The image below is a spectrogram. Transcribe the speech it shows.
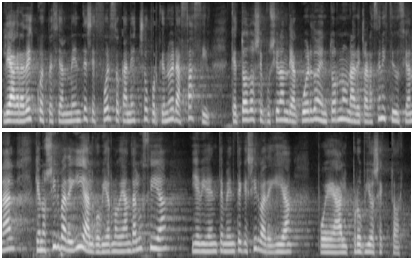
le agradezco especialmente ese esfuerzo que han hecho, porque no era fácil que todos se pusieran de acuerdo en torno a una declaración institucional que nos sirva de guía al Gobierno de Andalucía y, evidentemente, que sirva de guía pues, al propio sector.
